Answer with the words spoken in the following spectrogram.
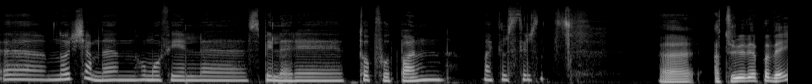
Eh, når kommer det en homofil eh, spiller i toppfotballen, Michael Stilson? eh, jeg tror vi er på vei.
